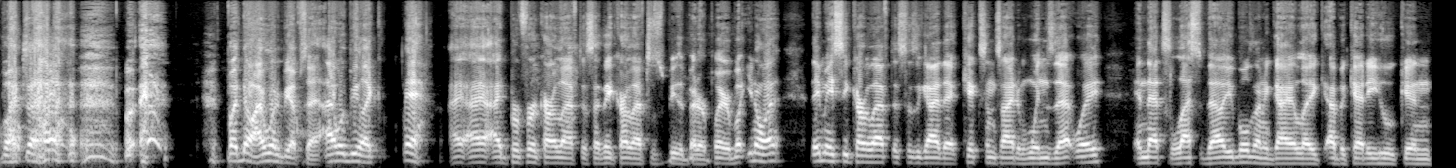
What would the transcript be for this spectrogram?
But, uh, but but no, I wouldn't be upset. I would be like, yeah, I, I would prefer Karlaftis. I think Karlaftis would be the better player. But you know what? They may see Karlaftis as a guy that kicks inside and wins that way and that's less valuable than a guy like Ebiketie who can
